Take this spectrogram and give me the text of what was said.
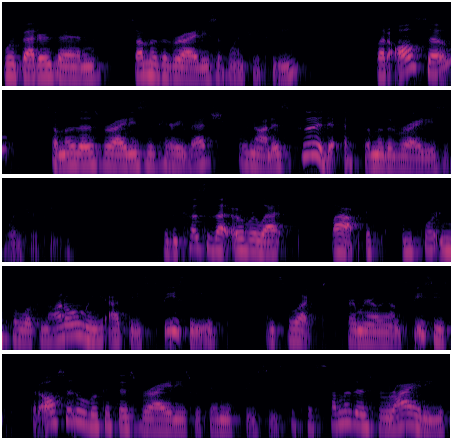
were better than some of the varieties of winter pea, but also some of those varieties of hairy vetch were not as good as some of the varieties of winter pea. So because of that overlap, it's important to look not only at these species and select primarily on species, but also to look at those varieties within the species because some of those varieties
